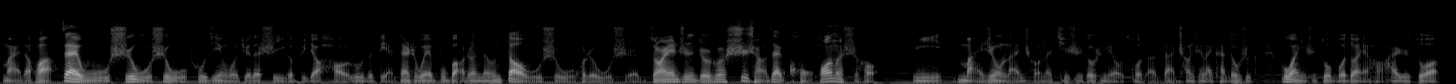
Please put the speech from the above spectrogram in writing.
买的话，在五十五十五附近，我觉得是一个比较好入的点，但是我也不保证能到五十五或者五十。总而言之呢，就是说市场在恐慌的时候，你买这种蓝筹呢，其实都是没有错的。但长期来看，都是不管你是做波段也好，还是做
